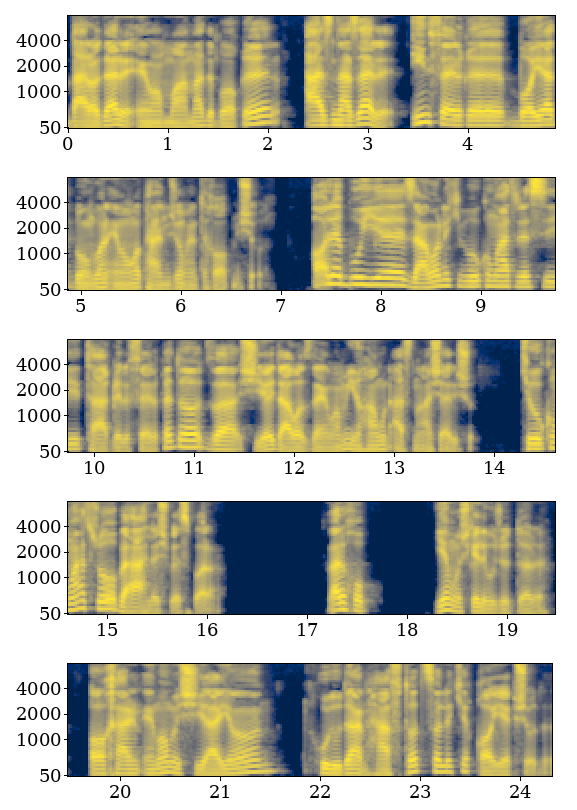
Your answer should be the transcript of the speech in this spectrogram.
برادر امام محمد باقر از نظر این فرقه باید به عنوان امام پنجم انتخاب می‌شد. آل بویه زمانی که به حکومت رسید تغییر فرقه داد و شیعه دوازده امامی یا همون اسنا عشری شد که حکومت رو به اهلش بسپارن. ولی خب یه مشکلی وجود داره. آخرین امام شیعیان حدودا هفتاد ساله که قایب شده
